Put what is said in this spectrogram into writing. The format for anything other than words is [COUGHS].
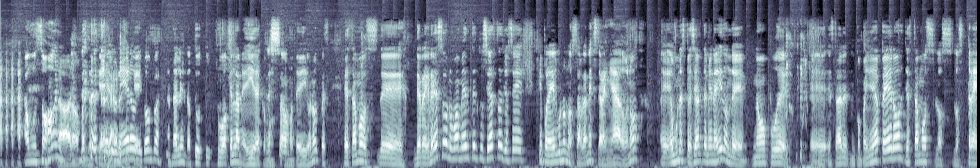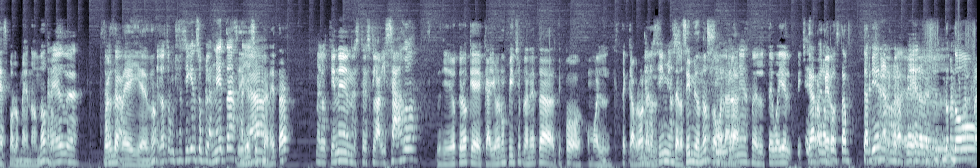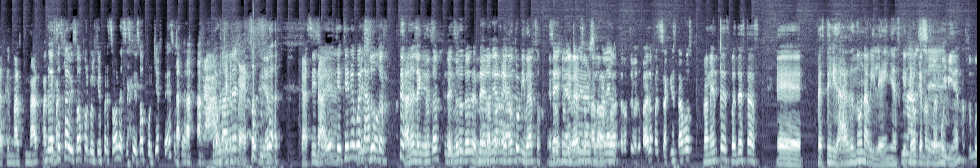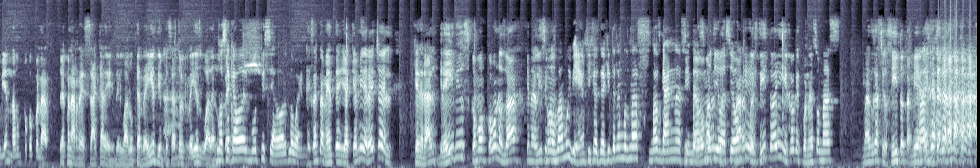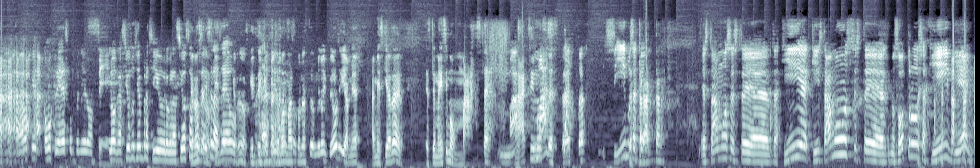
Abusón. No, no, pues es que... [LAUGHS] ahora sí que- mi compa. Ándale, no, tu, tu, tu boca es la medida, como, como te digo, ¿no? Pues estamos de, de regreso, nuevamente entusiastas. Yo sé que por ahí algunos nos habrán extrañado, ¿no? Eh, hubo un especial también ahí donde no pude eh, estar en, compañía, pero ya estamos los, los tres por lo menos, ¿no? Tres. Los tres de Reyes, ¿no? El otro muchacho sigue en su planeta. Sigue en su planeta. Me lo tienen este, esclavizado. Yo creo que cayó en un pinche planeta tipo como el este cabrón De el- los simios. de los simios no Sí, como la, la- el este güey el pinche Eh, que era pero pues tam- también [LAUGHS] el no, no, está esclavizado por cualquier persona, está esclavizado por Jeff Bezos. [LAUGHS] cara. por Ándale. 10 pesos, ¿cierto? Casi nadie. Tie- Tiene buen Lex amo. Luthor. Ah, Lex. Luthor, Lex Luthor en, otro, en real. otro universo, en Sí, otro en otro universo, paralelo. mejor en otro universo paralelo, pues aquí estamos nuevamente después de estas eh, festividades no navileñas que Nah, creo que nos sí. fue muy bien, nos fue muy bien, andamos un poco con la con la resaca de, del Guadalupe Reyes y empezando el Reyes Guadalupe. No se acabó el mood viciador, es lo bueno. Exactamente, y aquí a mi derecha el general Gravius, ¿cómo, cómo nos va, generalísimo? Nos va muy bien, fíjate, aquí tenemos más, más ganas Sí, y más más motivación más que... ahí, y creo que con eso más, más gaseosito también. más ¿eh? gaseosito. [LAUGHS] No, ¿qué- ¿Cómo crees, compañero? Sí. Lo gasioso siempre ha sido, y lo gracioso, que no pues se ahí se las debo. que no nos quite y que empecemos más con este 2022 y a mi, a mi izquierda el estimadísimo Maxter, Más- Maximus más- Destructor, Sí, pues aquí. Estamos, este, aquí, aquí estamos, este, nosotros aquí, bien.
